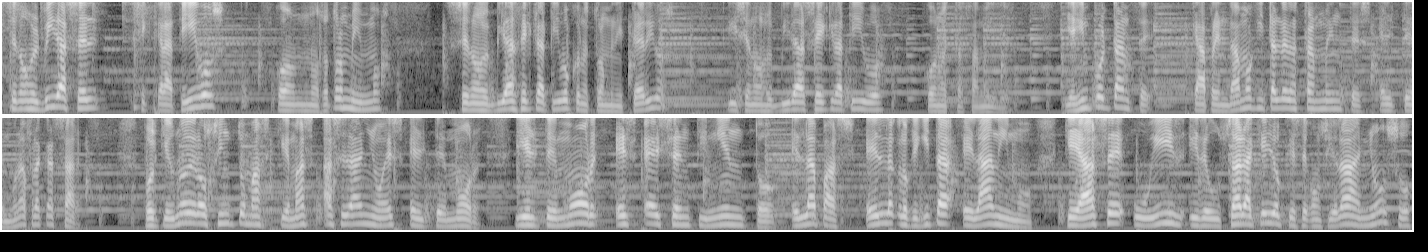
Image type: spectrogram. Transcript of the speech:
se nos olvida ser creativos con nosotros mismos, se nos olvida ser creativos con nuestros ministerios y se nos olvida ser creativos con nuestra familia. Y es importante que aprendamos a quitar de nuestras mentes el temor a fracasar, porque uno de los síntomas que más hace daño es el temor. Y el temor es el sentimiento, es la paz, es lo que quita el ánimo, que hace huir y rehusar aquello que se considera dañoso,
